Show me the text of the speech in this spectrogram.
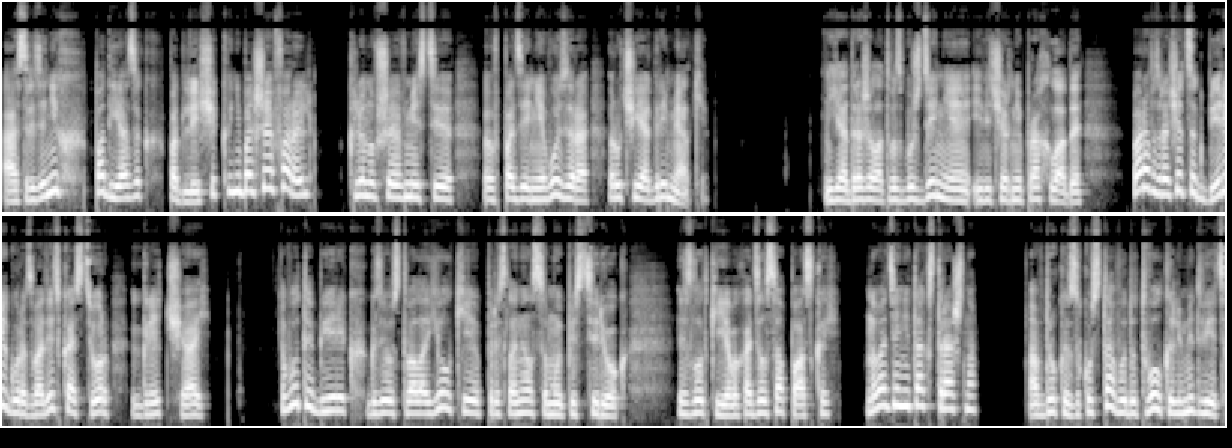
а среди них подъязок, подлещик и небольшая форель, клюнувшая вместе в падение в озеро ручья гремянки. Я дрожал от возбуждения и вечерней прохлады. Пора возвращаться к берегу, разводить костер, греть чай. Вот и берег, где у ствола елки прислонился мой пестерек. Из лодки я выходил с опаской. На воде не так страшно. А вдруг из-за куста выйдут волк или медведь,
